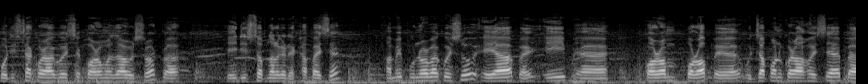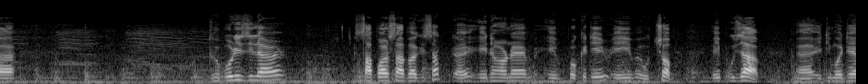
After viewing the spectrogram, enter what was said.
প্ৰতিষ্ঠা কৰা গৈছে কৰমজাৰ ওচৰত এই দৃশ্য আপোনালোকে দেখা পাইছে। আমি পুনৰবাৰ কৈছোঁ এয়া এই কৰম পৰৱ উদযাপন কৰা হৈছে ধুবুৰী জিলাৰ চাপৰ চাহ বাগিচাত এই ধৰণে এই প্ৰকৃতিৰ এই উৎসৱ এই পূজা ইতিমধ্যে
